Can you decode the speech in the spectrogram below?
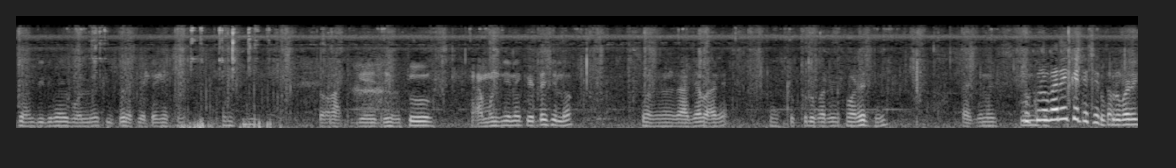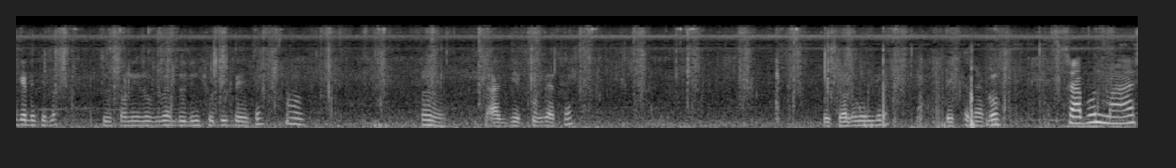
তোমার দিদিভাই বলবে কী করে কেটে গেছে। তো আজকে যেহেতু এমন দিনে কেটেছিল তো রাজাবারে শুক্রবারের পরের দিন তাই জন্য শুক্রবারে কেটেছে তো? শুক্রবারই কেটেছিল। তো শনি রবিবার দুদিন ছুটি পেয়েছে। হুম। হুম। আজকে একটু গেছে। তো চলো বন্ধুরা দেখতে থাকো। শ্রাবণ মাস।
